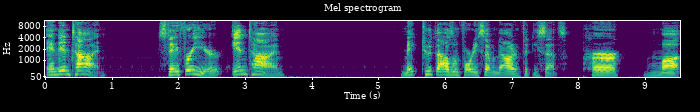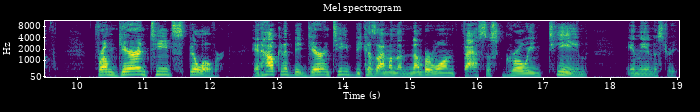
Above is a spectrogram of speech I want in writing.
And in time, stay for a year, in time, make $2,047.50 per month from guaranteed spillover. And how can it be guaranteed? Because I'm on the number one fastest growing team in the industry.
